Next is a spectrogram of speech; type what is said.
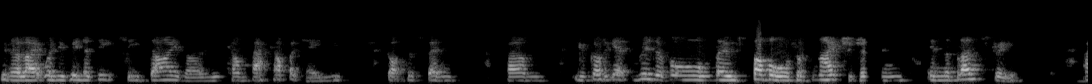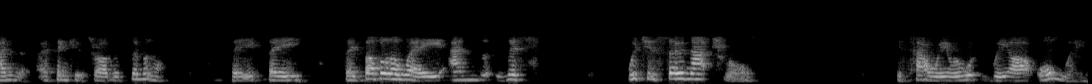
You know, like when you've been a deep sea diver and you come back up again, you've got to spend, um, you've got to get rid of all those bubbles of nitrogen in, in the bloodstream. And I think it's rather similar. They, they, they bubble away, and this, which is so natural, is how we are, we are always.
